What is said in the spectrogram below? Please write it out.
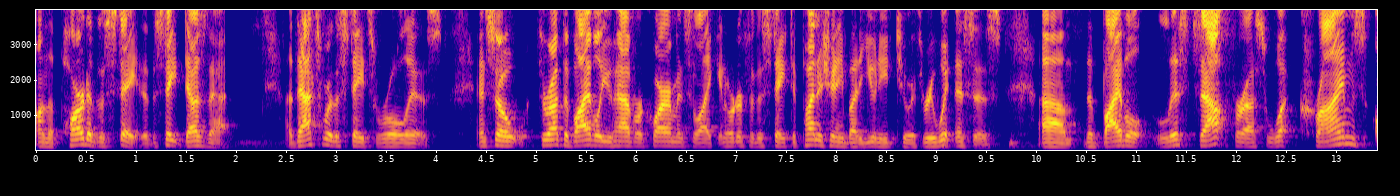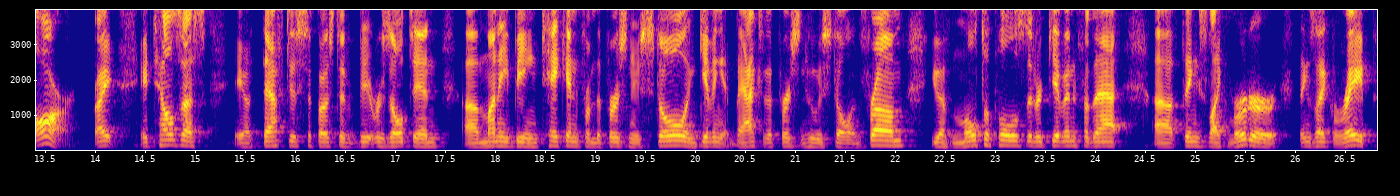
on the part of the state that the state does that. Uh, that's where the state's role is. And so throughout the bible you have requirements like in order for the state to punish anybody you need two or three witnesses. Um, the bible lists out for us what crimes are right? It tells us you know theft is supposed to be, result in uh, money being taken from the person who stole and giving it back to the person who was stolen from. You have multiples that are given for that. Uh, things like murder, things like rape.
